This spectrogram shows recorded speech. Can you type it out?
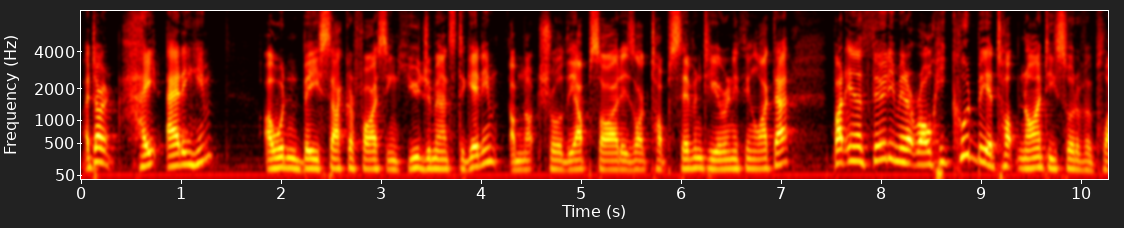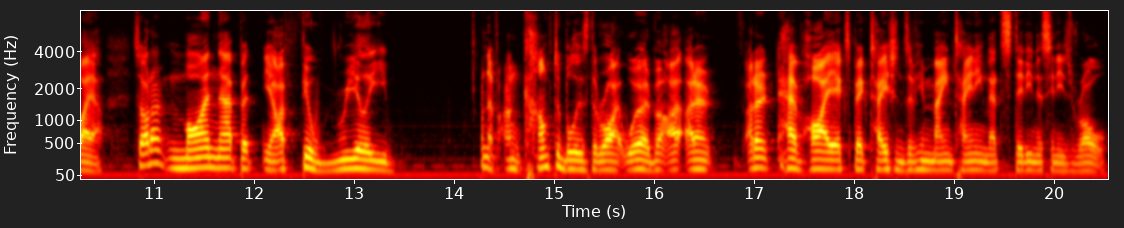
I don't hate adding him. I wouldn't be sacrificing huge amounts to get him. I'm not sure the upside is like top 70 or anything like that. But in a 30 minute role, he could be a top 90 sort of a player. So I don't mind that, but yeah, I feel really, I don't know if uncomfortable is the right word, but I, I don't I don't have high expectations of him maintaining that steadiness in his role.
